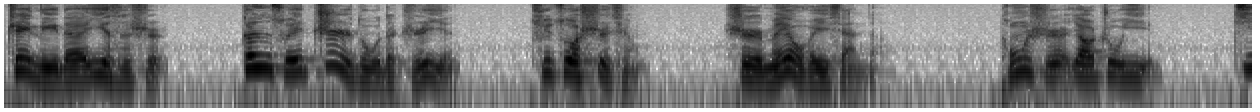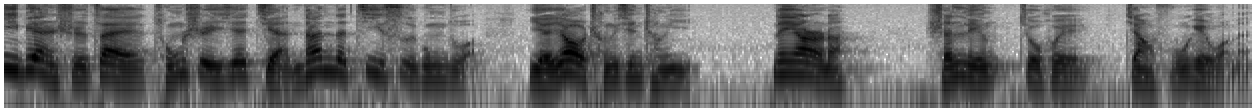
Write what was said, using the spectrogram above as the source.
这里的意思是，跟随制度的指引去做事情是没有危险的，同时要注意。即便是在从事一些简单的祭祀工作，也要诚心诚意，那样呢，神灵就会降福给我们。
